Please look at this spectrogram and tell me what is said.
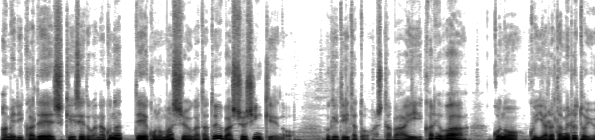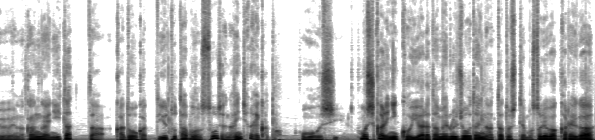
アメリカで死刑制度がなくなって、このマシューが例えば終身刑の受けていたとした場合、彼はこの悔い改めるというような考えに至ったかどうかっていうと多分そうじゃないんじゃないかと思うし、もし仮に悔い改める状態になったとしても、それは彼が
